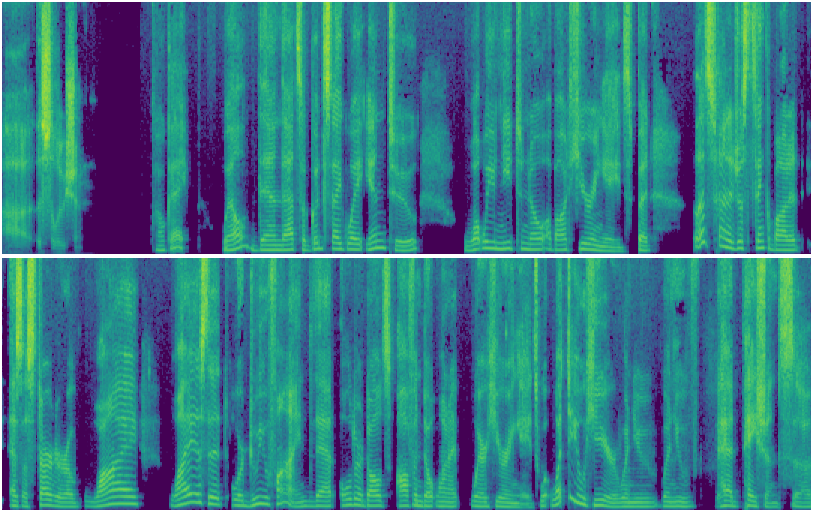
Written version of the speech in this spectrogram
uh, the solution. Okay. Well, then that's a good segue into what we need to know about hearing aids. But let's kind of just think about it as a starter of why why is it or do you find that older adults often don't want to wear hearing aids? What, what do you hear when you when you've had patients uh,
